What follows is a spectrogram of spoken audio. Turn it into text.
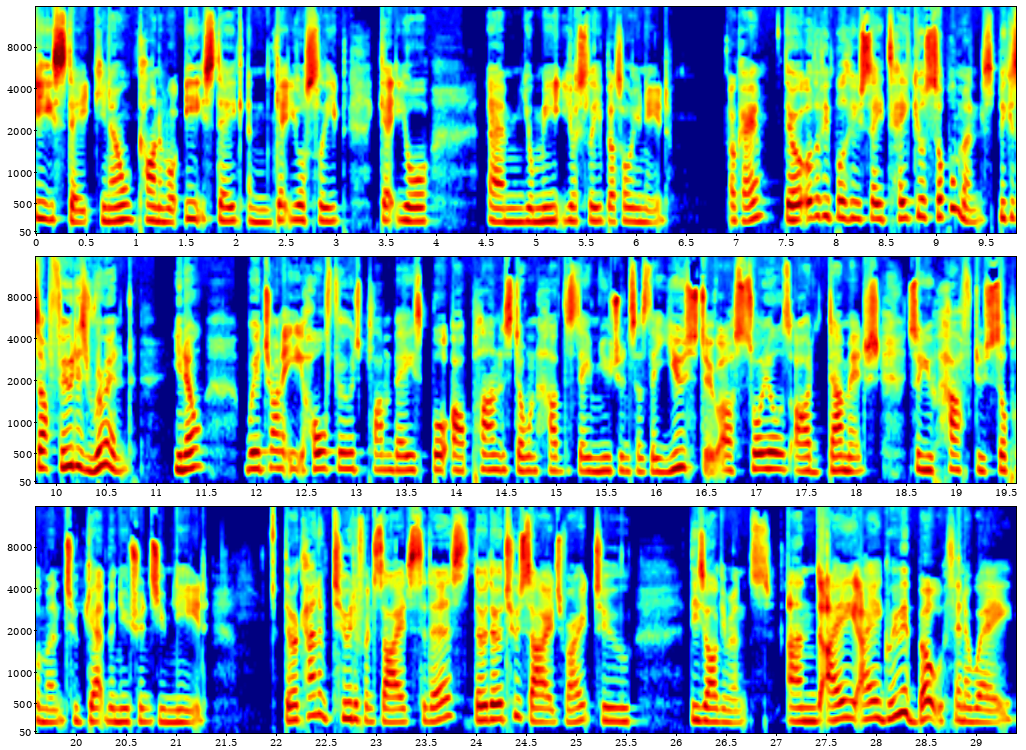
eat steak, you know, carnivore, eat steak and get your sleep, get your um your meat, your sleep, that's all you need. Okay? There are other people who say take your supplements because our food is ruined. You know, we're trying to eat whole foods, plant based, but our plants don't have the same nutrients as they used to. Our soils are damaged, so you have to supplement to get the nutrients you need. There are kind of two different sides to this. There, there are two sides, right, to these arguments. And I, I agree with both in a way.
